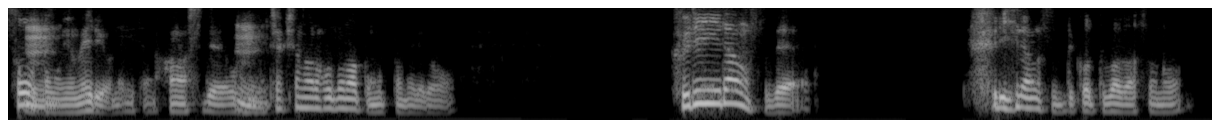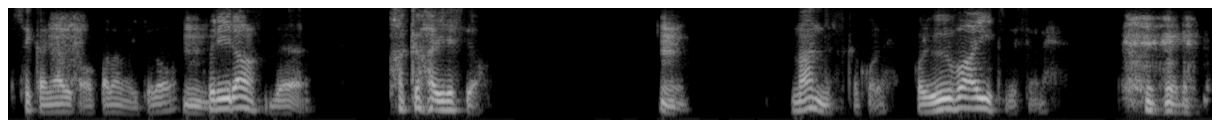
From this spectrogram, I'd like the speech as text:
そうとも読めるよねみたいな話で、僕うんめちゃくちゃなるほどなと思ったんだけど、フリーランスで、フリーランスって言葉がその世界にあるかわからないけど、うんフリーランスで宅配ですよ。うん。何ですかこれ。これ、ウーバーイーツですよね。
